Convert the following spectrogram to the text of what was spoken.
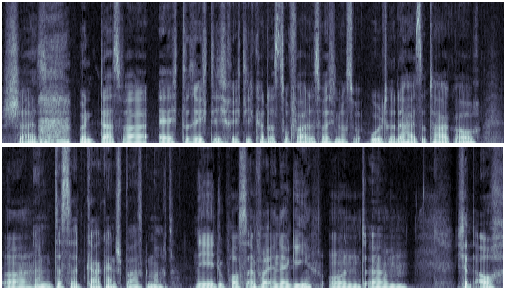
Du Scheiße. Und das war echt richtig, richtig katastrophal. Das weiß ich noch so ultra der heiße Tag auch. Ah. Und das hat gar keinen Spaß gemacht. Nee, du brauchst einfach Energie. Und ähm, ich hatte auch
